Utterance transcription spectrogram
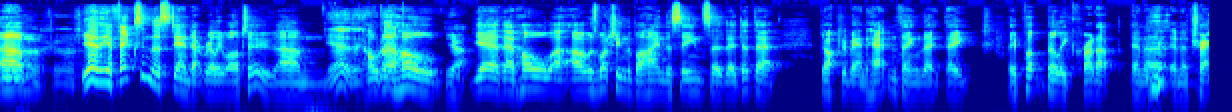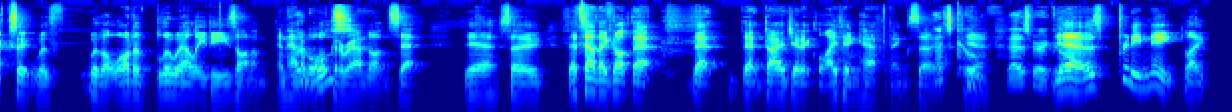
Um, oh, God. yeah, the effects in this stand up really well too. Um, Yeah, they hold the up. whole Yeah. yeah that whole uh, i was watching the behind the scenes so they did that dr manhattan thing that they they put billy crudup in a mm-hmm. in a tracksuit with with a lot of blue leds on him and had him Blue walking around on set yeah so that's how they got that that that diegetic lighting happening so That's cool. yeah, That is very cool. yeah it was pretty neat like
